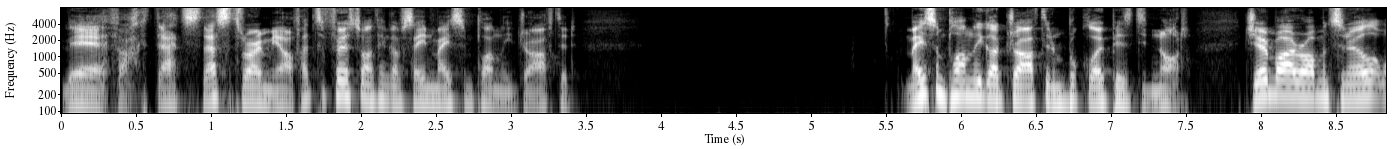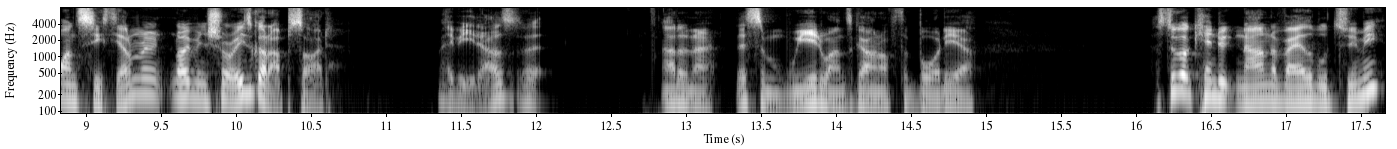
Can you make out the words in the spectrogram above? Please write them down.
yeah, fuck, that's that's throwing me off. That's the first time I think I've seen Mason Plumlee drafted. Mason Plumlee got drafted and Brook Lopez did not. Jeremiah Robinson Earl at 160. I'm not even sure he's got upside. Maybe he does. I don't know. There's some weird ones going off the board here. I still got Kendrick Nunn available to me.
